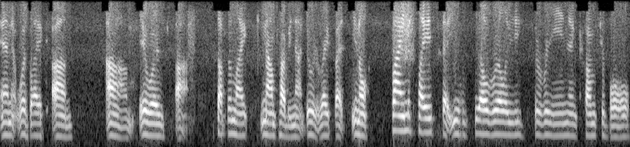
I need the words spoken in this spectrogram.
and it was like um, um, it was uh, something like. Now I'm probably not doing it right, but you know, find a place that you feel really serene and comfortable,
